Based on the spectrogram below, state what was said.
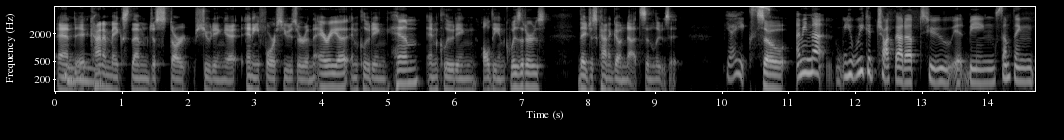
And it hmm. kind of makes them just start shooting at any Force user in the area, including him, including all the Inquisitors. They just kind of go nuts and lose it. Yikes! So, I mean that you, we could chalk that up to it being something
